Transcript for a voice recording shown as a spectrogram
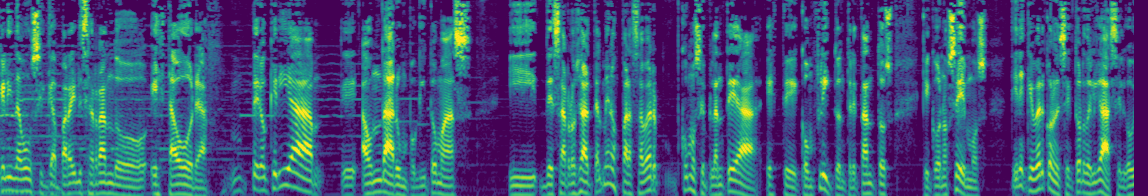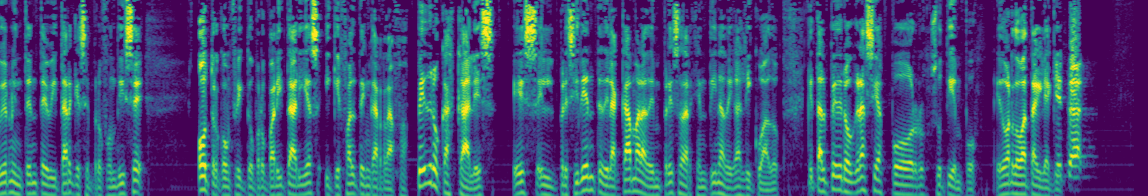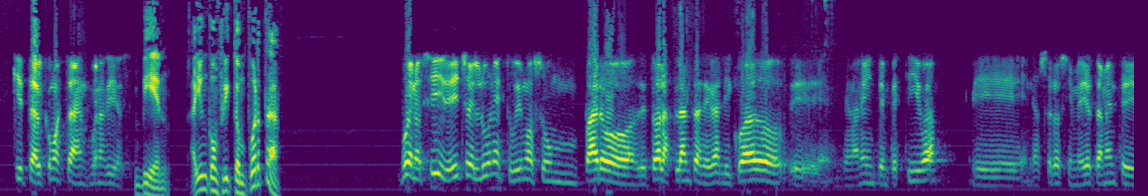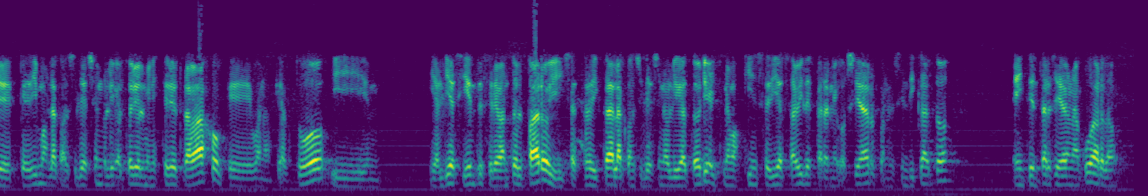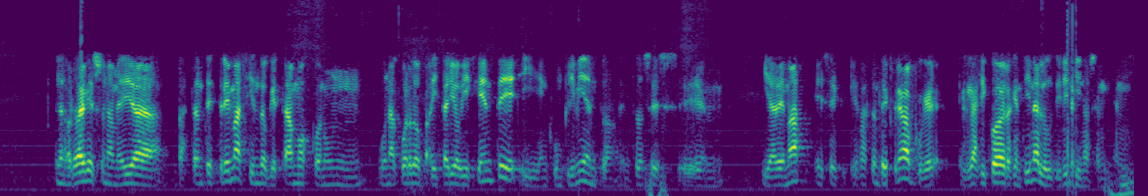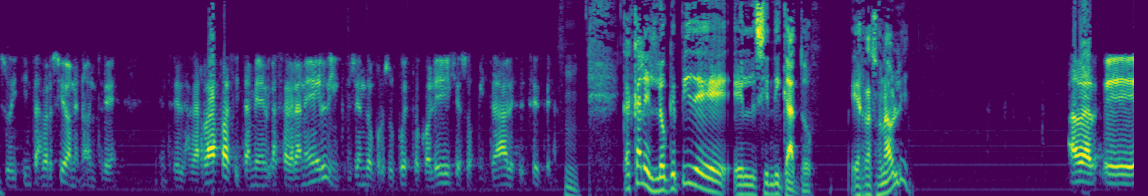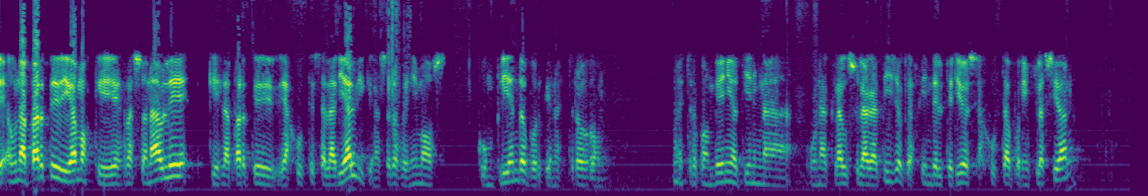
Qué linda música para ir cerrando esta hora. Pero quería eh, ahondar un poquito más y desarrollarte, al menos para saber cómo se plantea este conflicto entre tantos que conocemos. Tiene que ver con el sector del gas. El gobierno intenta evitar que se profundice otro conflicto por paritarias y que falten garrafas. Pedro Cascales es el presidente de la Cámara de Empresas de Argentina de Gas Licuado. ¿Qué tal, Pedro? Gracias por su tiempo. Eduardo Bataglia aquí. ¿Qué tal? ¿Qué tal? ¿Cómo están? Buenos días. Bien. ¿Hay un conflicto en puerta? Bueno, sí, de hecho el lunes tuvimos un paro de todas las plantas de gas licuado eh, de manera intempestiva. Eh, nosotros inmediatamente pedimos la conciliación obligatoria al Ministerio de Trabajo, que bueno, que actuó y, y al día siguiente se levantó el paro y ya está dictada la conciliación obligatoria y tenemos 15 días hábiles para negociar con el sindicato e intentar llegar a un acuerdo. La verdad que es una medida bastante extrema, siendo que estamos con un, un acuerdo paritario vigente y en cumplimiento. Entonces, eh, y además es, es, bastante extrema porque el gas licuado de Argentina lo utiliza en, en sus distintas versiones, ¿no? Entre entre las garrafas y también el gas a granel, incluyendo por supuesto colegios, hospitales, etcétera. Cascales, lo que pide el sindicato, ¿es razonable? A ver, eh, una parte digamos que es razonable, que es la parte de ajuste salarial y que nosotros venimos cumpliendo porque nuestro nuestro convenio tiene una, una cláusula gatillo que a fin del periodo se ajusta por inflación.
